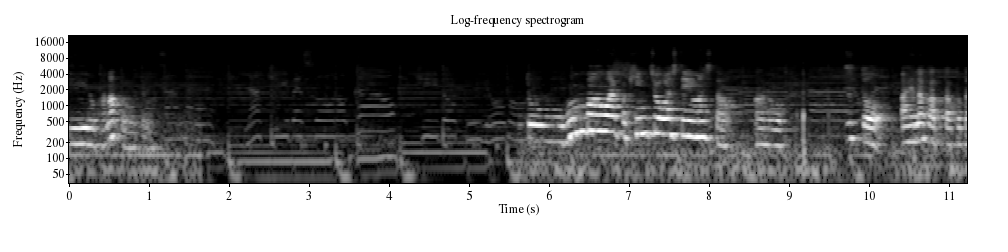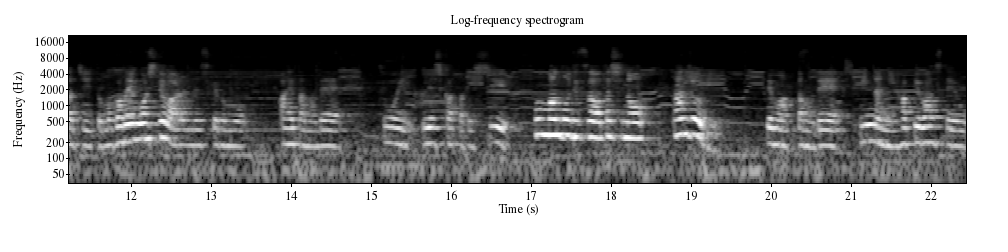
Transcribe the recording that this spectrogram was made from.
いいのかなと思ってます。と本番はやっぱ緊張はしていました。あのずっと会えなかった子たちと、まあ、画面越しではあるんですけども会えたのですごい嬉しかったですし本番当日は私の誕生日でもあったのでみんなに「ハッピーバースデー」を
